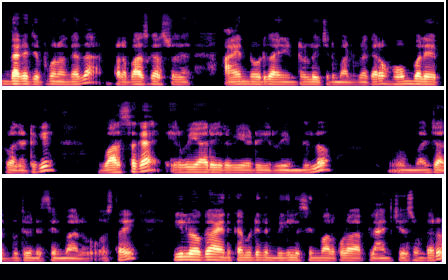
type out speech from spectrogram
ఇందాక చెప్పుకున్నాం కదా ప్రభాస్ గారు ఆయన నోటితో ఆయన ఇంటర్వ్యూలో ఇచ్చిన మాట ప్రకారం హోంబలే ప్రాజెక్టుకి వరుసగా ఇరవై ఆరు ఇరవై ఏడు ఇరవై ఎనిమిదిలో మంచి అద్భుతమైన సినిమాలు వస్తాయి. ఈలోగా ఆయన కమిటీని మిగిలిన సినిమాలు కూడా ప్లాన్ చేసి ఉంటారు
